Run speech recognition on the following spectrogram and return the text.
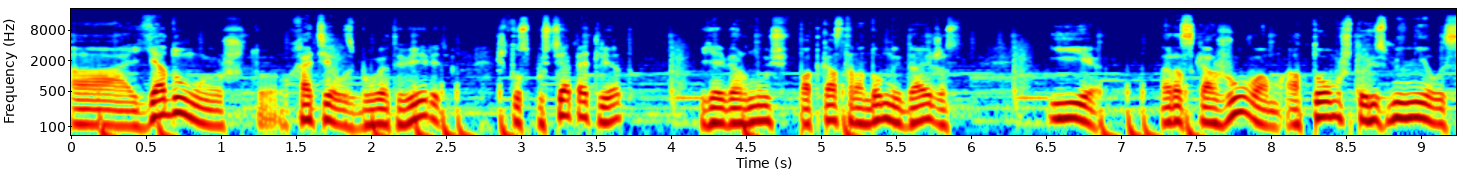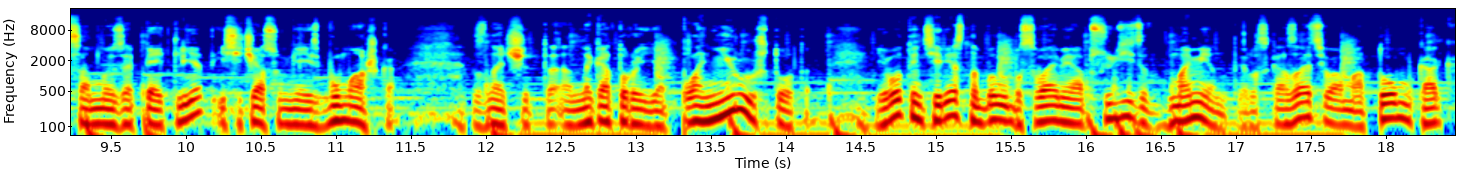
А, я думаю, что хотелось бы в это верить, что спустя пять лет я вернусь в подкаст «Рандомный дайджест» и расскажу вам о том, что изменилось со мной за пять лет, и сейчас у меня есть бумажка, значит, на которой я планирую что-то. И вот интересно было бы с вами обсудить этот момент и рассказать вам о том, как,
